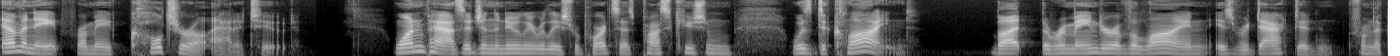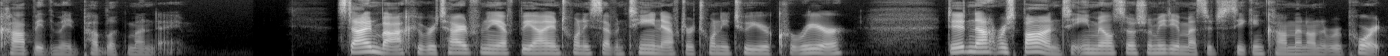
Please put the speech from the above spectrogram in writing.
emanate from a cultural attitude. One passage in the newly released report says prosecution was declined, but the remainder of the line is redacted from the copy made public Monday. Steinbach, who retired from the FBI in 2017 after a 22 year career, did not respond to email social media message seeking comment on the report.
